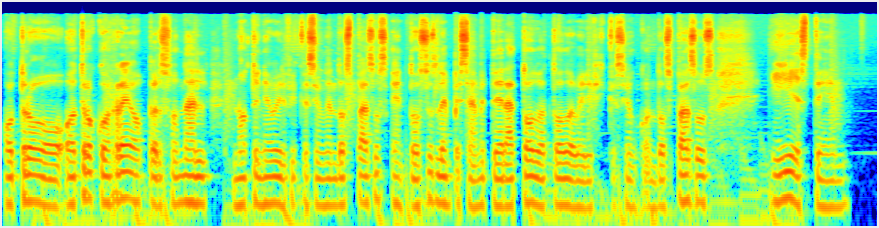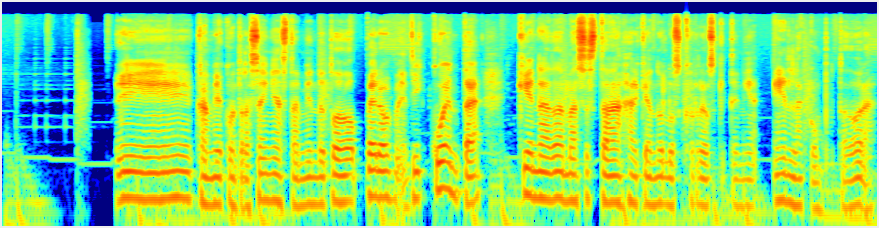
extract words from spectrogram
Otro, otro correo personal no tenía verificación en dos pasos. Entonces le empecé a meter a todo, a todo verificación con dos pasos. Y este eh, cambié contraseñas también de todo, pero me di cuenta que nada más estaban hackeando los correos que tenía en la computadora.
